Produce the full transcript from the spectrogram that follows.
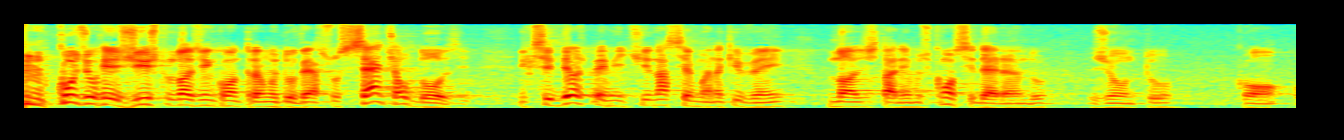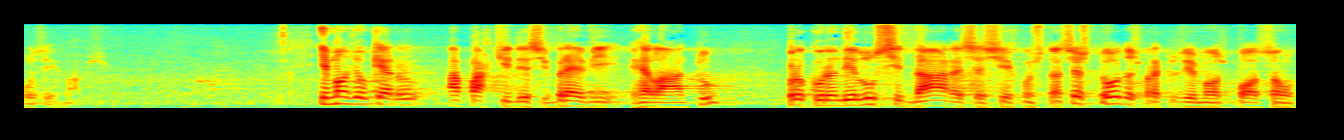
cujo registro nós encontramos do verso 7 ao 12. E que, se Deus permitir, na semana que vem, nós estaremos considerando junto com os irmãos. Irmãos, eu quero, a partir desse breve relato, procurando elucidar essas circunstâncias todas para que os irmãos possam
